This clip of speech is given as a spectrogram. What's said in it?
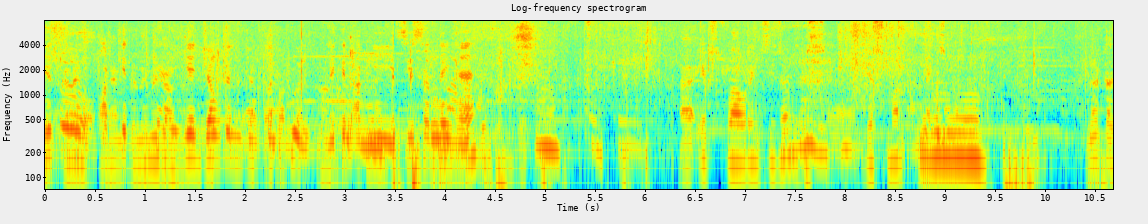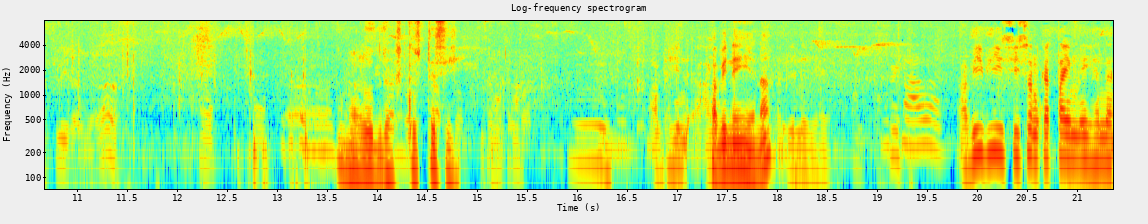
ये तो ये जंगल तो जंगल लेकिन अभी सीज़न नहीं है। It's flowering season month next month ना नहीं कर सी। अभी अभी नहीं है ना? अभी नहीं है। अभी भी सीज़न का टाइम नहीं है ना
